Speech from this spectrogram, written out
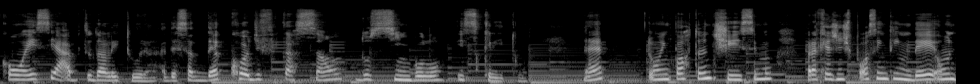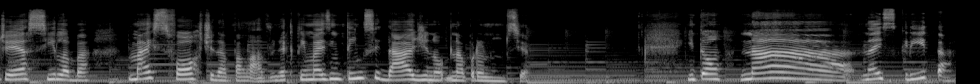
com esse hábito da leitura, dessa decodificação do símbolo escrito, né? Então é importantíssimo para que a gente possa entender onde é a sílaba mais forte da palavra, onde é que tem mais intensidade no, na pronúncia. Então, na, na escrita,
